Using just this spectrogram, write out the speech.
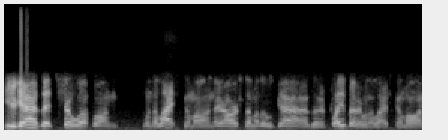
your guys that show up on when the lights come on. There are some of those guys that play better when the lights come on,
